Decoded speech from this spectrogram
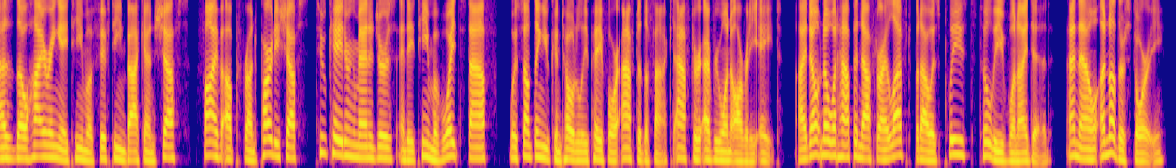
as though hiring a team of 15 back-end chefs, 5 upfront party chefs, 2 catering managers, and a team of wait staff was something you can totally pay for after the fact, after everyone already ate. I don't know what happened after I left, but I was pleased to leave when I did. And now, another story.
